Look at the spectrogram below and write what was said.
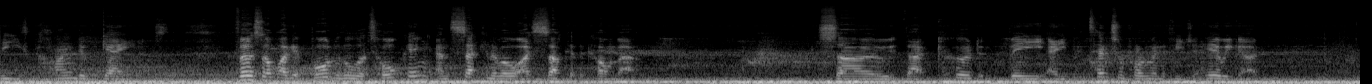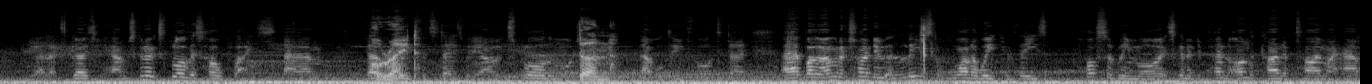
these kind of games. First off, I get bored with all the talking, and second of all, I suck at the combat. So that could be a potential problem in the future. Here we go. Yeah, let's go through here. I'm just going to explore this whole place. Um, Alright. for today's video. I'll explore the more. Done. That will do for today. Uh, by the way, I'm going to try and do at least one a week of these, possibly more. It's going to depend on the kind of time I have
